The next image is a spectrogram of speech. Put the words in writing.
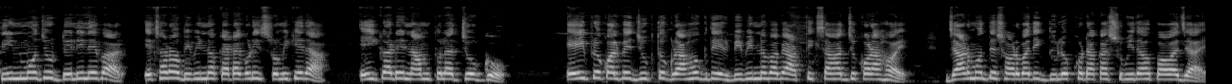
দিনমজুর ডেলি লেবার, এছাড়াও বিভিন্ন ক্যাটাগরির শ্রমিকেরা এই কার্ডে নাম তোলার যোগ্য। এই প্রকল্পে যুক্ত গ্রাহকদের বিভিন্নভাবে আর্থিক সাহায্য করা হয়, যার মধ্যে সর্বাধিক দু লক্ষ টাকার সুবিধাও পাওয়া যায়।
